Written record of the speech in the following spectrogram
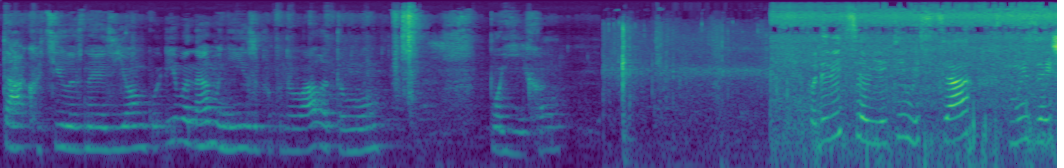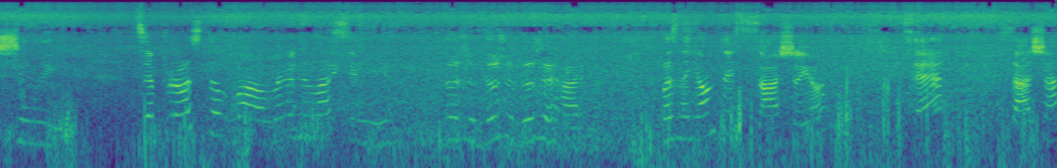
так хотіла з нею зйомку, і вона мені її запропонувала, тому поїхала. Подивіться, в які місця ми зайшли. Це просто вау, в мене нема слів. Дуже, дуже, дуже гарно. Познайомтесь з Сашею. Це Саша,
